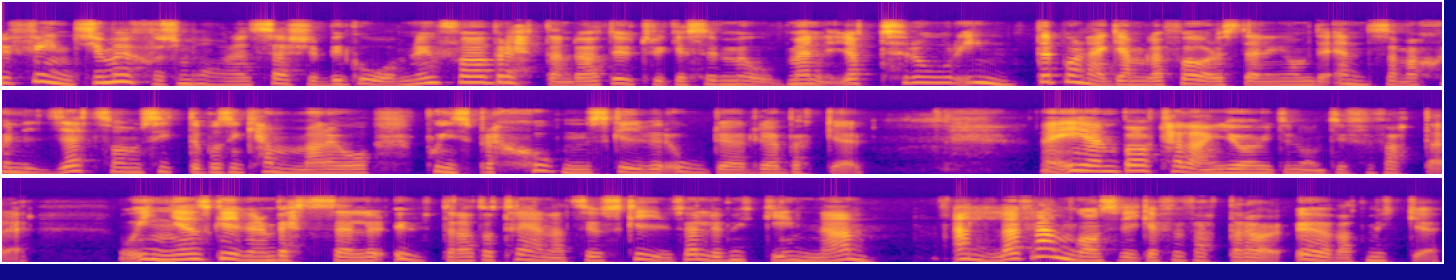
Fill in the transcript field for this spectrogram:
Det finns ju människor som har en särskild begåvning för berättande och att uttrycka sig med ord, men jag tror inte på den här gamla föreställningen om det ensamma geniet som sitter på sin kammare och på inspiration skriver odödliga böcker. Nej, enbart talang gör ju inte någon till författare. Och ingen skriver en bestseller utan att ha tränat sig och skrivit väldigt mycket innan. Alla framgångsrika författare har övat mycket,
